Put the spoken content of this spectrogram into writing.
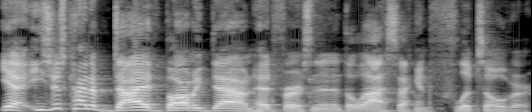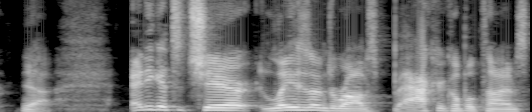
Yeah, he's just kind of dive bombing down head first, and then at the last second flips over. Yeah. Eddie gets a chair, lays it onto Rob's back a couple times.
